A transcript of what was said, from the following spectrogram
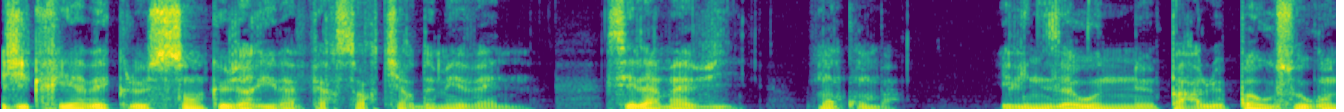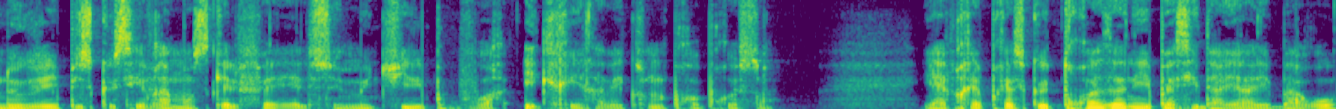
J'écris avec le sang que j'arrive à faire sortir de mes veines. C'est là ma vie, mon combat. Et Lin Zhao ne parle pas au second degré puisque c'est vraiment ce qu'elle fait, elle se mutile pour pouvoir écrire avec son propre sang. Et après presque trois années passées derrière les barreaux,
